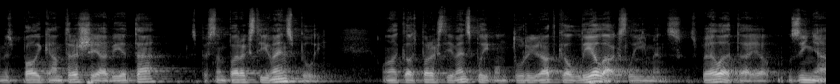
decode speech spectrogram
mēs palikām trešajā vietā, es pēc tam parakstīju Ventspīlī. Un atkal es parakstīju Ventspīlī, un tur ir atkal lielāks līmenis spēlētāja ziņā,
